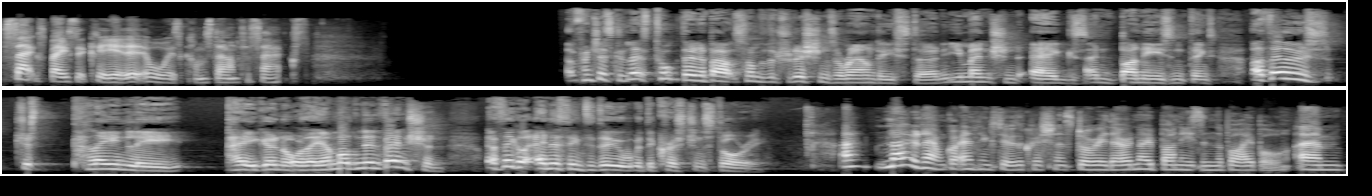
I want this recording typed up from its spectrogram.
Sex, basically, it always comes down to sex. Uh, Francesca, let's talk then about some of the traditions around Easter. You mentioned eggs and bunnies and things. Are those just plainly pagan or are they a modern invention? Have they got anything to do with the Christian story? No, they haven't got anything to do with the Christian story. There are no bunnies in the Bible. Um,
